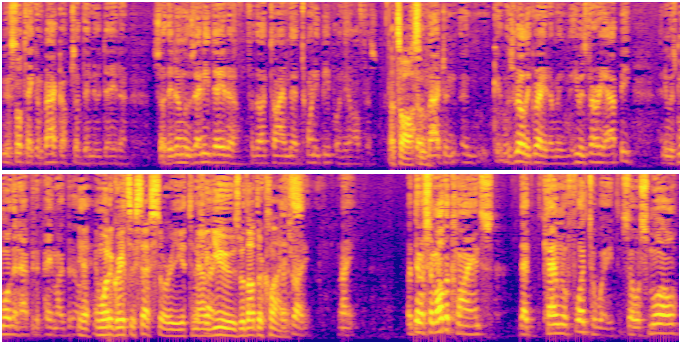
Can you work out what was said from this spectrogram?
we were still taking backups of their new data. So they didn't lose any data for that time. They had 20 people in the office. That's awesome. So imagine, it was really great. I mean, he was very happy and he was more than happy to pay my bill. Yeah, and what a great success story you get to That's now right. use with other clients. That's right, right. But there are some other clients that can't afford to wait. So a small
